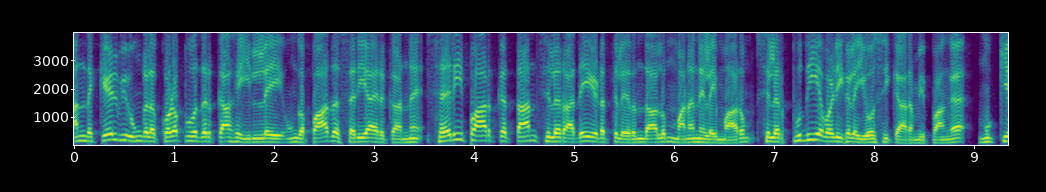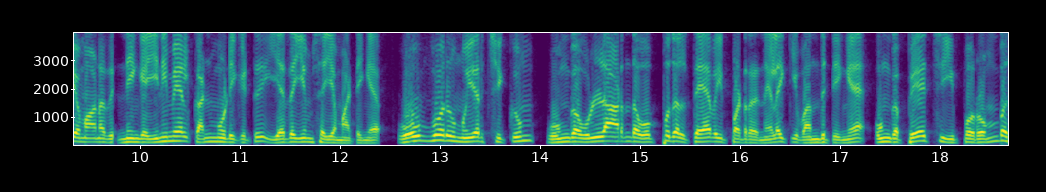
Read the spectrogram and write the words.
அந்த கேள்வி உங்களை குழப்புவதற்காக இல்லை உங்க பாதை சரியா இருக்கான்னு சரி பார்க்கத்தான் சிலர் அதே இடத்துல இருந்தாலும் மனநிலை மாறும். சிலர் புதிய வழிகளை யோசிக்க ஆரம்பிப்பாங்க. முக்கியமானது நீங்க இனிமேல் கண்மூடிக்கிட்டு எதையும் செய்ய மாட்டீங்க. ஒவ்வொரு முயற்சிக்கும் உங்க உள்ளார்ந்த ஒப்புதல் தேவைப்படுற நிலைக்கு வந்துட்டீங்க. உங்க பேச்சு இப்போ ரொம்ப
